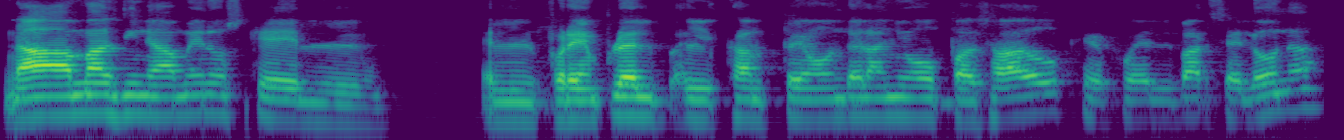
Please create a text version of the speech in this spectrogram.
nada más ni nada menos que el, el por ejemplo, el, el, campeón del año pasado, que fue el Barcelona,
